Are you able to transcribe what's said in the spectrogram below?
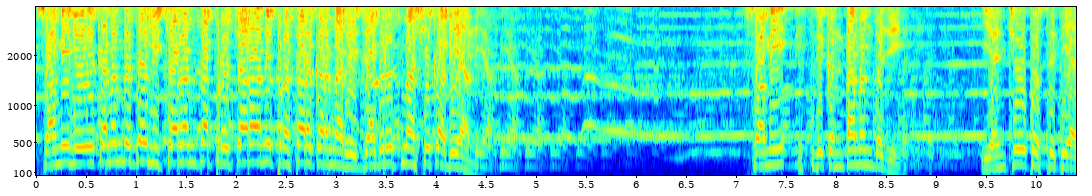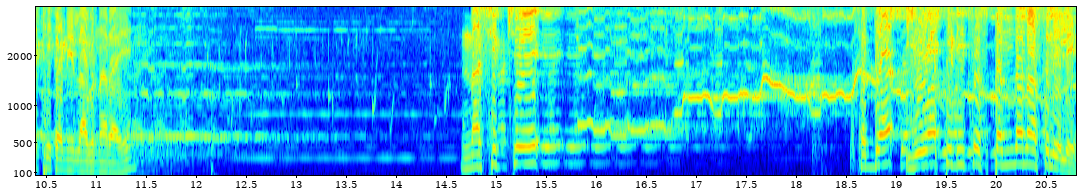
स्वामी विवेकानंदाच्या विचारांचा प्रचार आणि प्रसार करणारे जागृत नाशिक अभियान. स्वामी श्रीकंठानंदजी यांची उपस्थिती या ठिकाणी लाभणार आहे. नाशिकचे सध्या युवा पिढीचं स्पंदन असलेले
